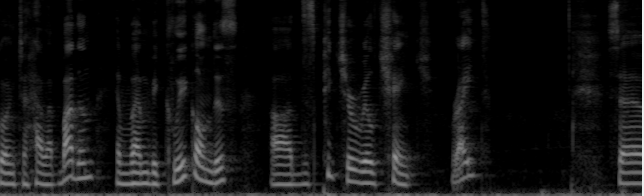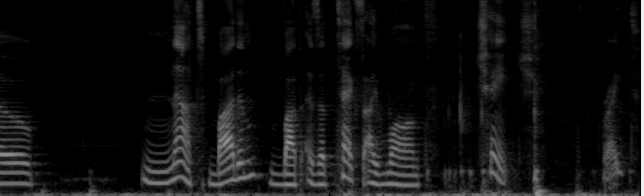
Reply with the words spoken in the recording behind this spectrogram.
going to have a button and when we click on this uh, this picture will change right so not button but as a text I want change right?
